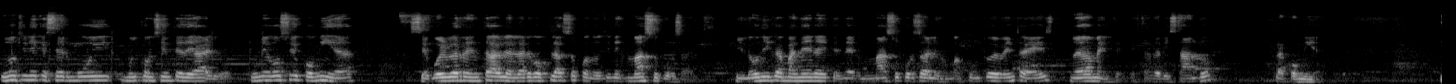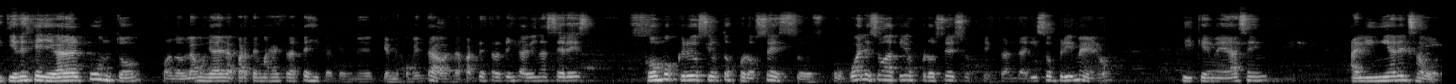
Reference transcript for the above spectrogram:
uno tiene que ser muy, muy consciente de algo. Un negocio de comida se vuelve rentable a largo plazo cuando tienes más sucursales. Y la única manera de tener más sucursales o más puntos de venta es, nuevamente, estandarizando la comida. Y tienes que llegar al punto cuando hablamos ya de la parte más estratégica que me, que me comentabas, la parte estratégica viene a ser es cómo creo ciertos procesos o cuáles son aquellos procesos que estandarizo primero y que me hacen alinear el sabor.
